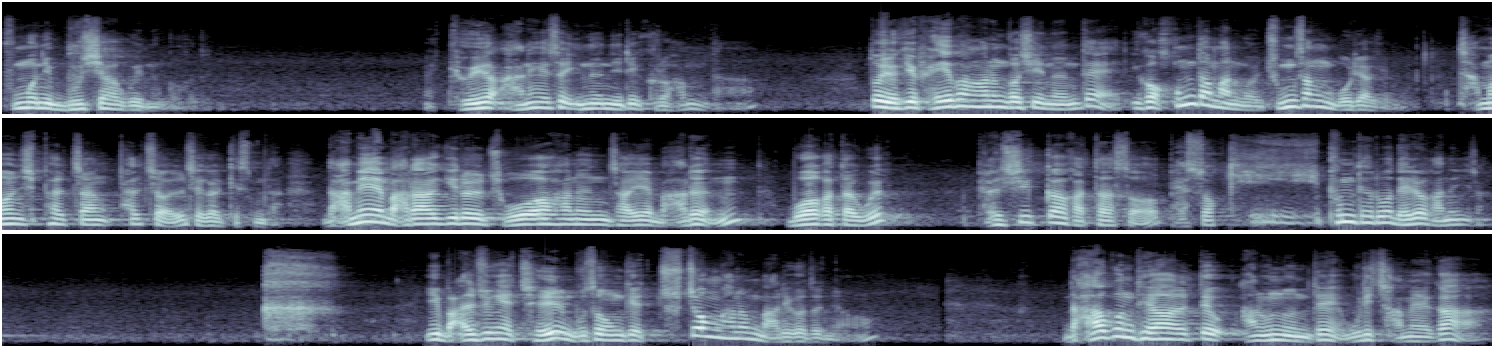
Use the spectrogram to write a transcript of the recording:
부모님 무시하고 있는 거거든요. 교회 안에서 있는 일이 그러합니다. 또 여기 회방하는 것이 있는데 이거 험담하는 거예요. 중상모략입니다. 잠언 18장 8절 제가 읽겠습니다. 남의 말하기를 좋아하는 자의 말은 뭐와 같다고요? 별실과 같아서 뱃속 깊은 데로 내려가느니라. 크, 이말 중에 제일 무서운 게 추정하는 말이거든요. 나하고는 대화할 때 안 웃는데 우리 자매가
